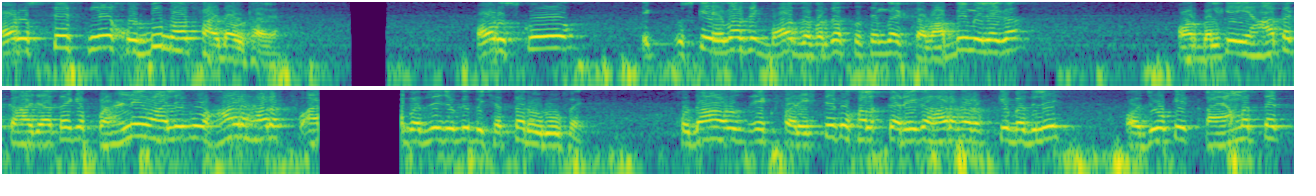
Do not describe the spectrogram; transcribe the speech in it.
और उससे इसने खुद भी बहुत फ़ायदा उठाया। और उसको एक, उसके एवज एक बहुत ज़बरदस्त किस्म का एक सवाब भी मिलेगा। और बल्कि यहाँ तक कहा जाता है कि पढ़ने वाले को हर हर बदले जो कि पिछहत्तर हरूफ हैं। खुदा उस एक फरिश्ते को खल्क करेगा हर हर्फ के बदले और जो कि क़्यामत तक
